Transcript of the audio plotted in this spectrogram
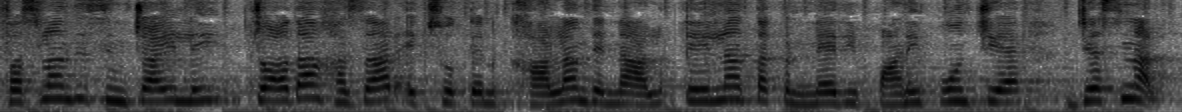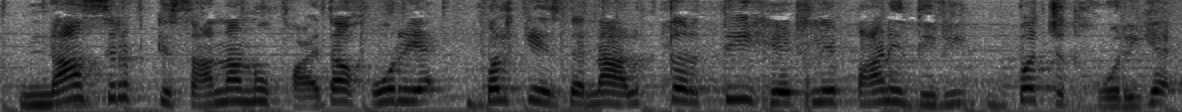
ਫਸਲਾਂ ਦੀ ਸਿੰਚਾਈ ਲਈ 14103 ਖਾਲਾਂ ਦੇ ਨਾਲ ਤੇਲਾਂ ਤੱਕ ਨਹਿਰੀ ਪਾਣੀ ਪਹੁੰਚਿਆ ਜਿਸ ਨਾਲ ਨਾ ਸਿਰਫ ਕਿਸਾਨਾਂ ਨੂੰ ਫਾਇਦਾ ਹੋ ਰਿਹਾ ਬਲਕਿ ਇਸ ਦੇ ਨਾਲ ਧਰਤੀ ਹੇਠਲੇ ਪਾਣੀ ਦੀ ਵੀ ਬਚਤ ਹੋ ਰਹੀ ਹੈ।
